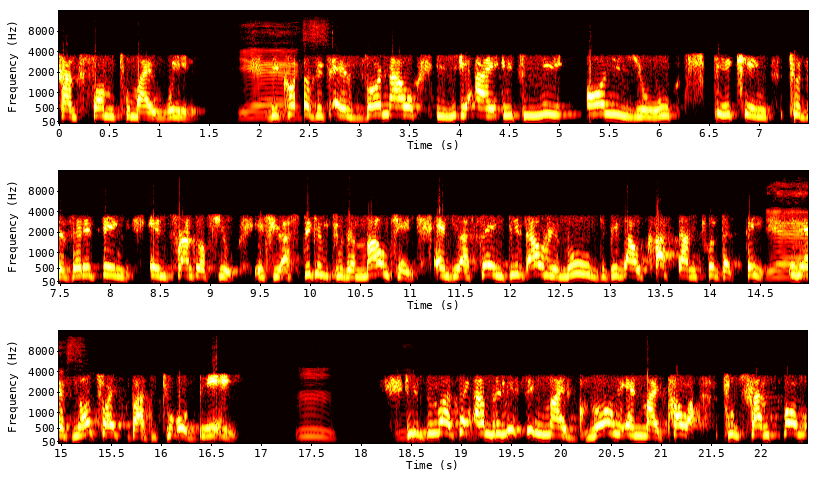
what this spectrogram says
transform to my will. Yes. Because it's as though now I, it's me on you speaking to the very thing in front of you. If you are speaking to the mountain and you are saying, Be thou removed, be thou cast unto the sea, yes. it has no choice but to obey. Mm. He's the one saying, I'm releasing my glory and my power to transform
